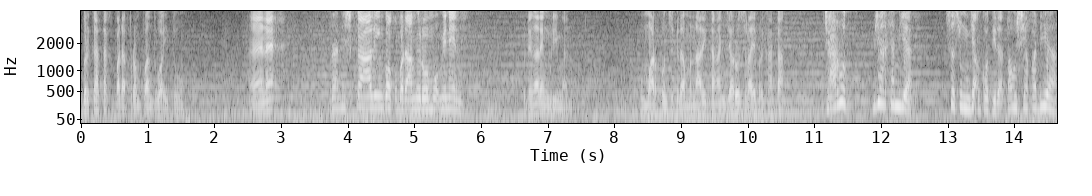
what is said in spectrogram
berkata kepada perempuan tua itu, "Nenek, berani sekali engkau kepada Amirul Mukminin." Pendengar yang beriman, Umar pun segera menarik tangan Jarud seraya berkata, "Jarud, biarkan dia. Sesungguhnya engkau tidak tahu siapa dia.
